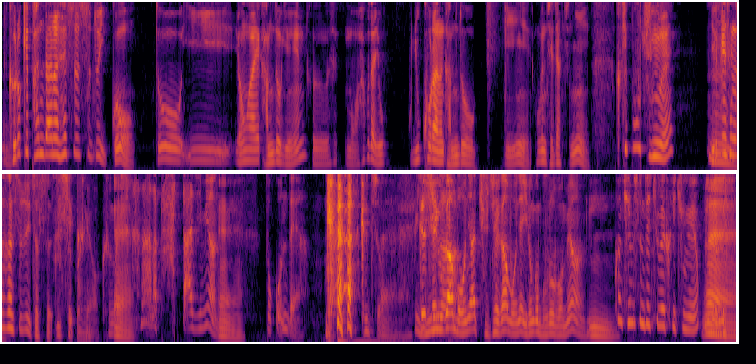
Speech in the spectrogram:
음. 그렇게 판단을 했을 수도 있고 또 이 영화의 감독인 그 뭐 하구다 유, 유코라는 감독이 혹은 제작진이 그게 뭐 중요해? 이렇게 음. 생각할 수도 있었어. 사실. 그래요. 그런 거 예. 하나하나 다 따지면 예. 또 꼰대야. 그렇죠. 예. 그래서 이유가 제가- 뭐냐, 주제가 뭐냐 이런 거 물어보면 음. 그냥 재밌으면 됐지 왜 그게 중요해요? 네.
